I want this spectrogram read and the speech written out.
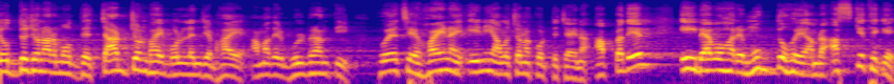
চোদ্দ জনের মধ্যে চারজন ভাই বললেন যে, ভাই, আমাদের ভুলভ্রান্তি হয়েছে, হয় নাই, এ নিয়ে আলোচনা করতে চাই না। আপনাদের এই ব্যবহারে মুগ্ধ হয়ে আমরা আজকে থেকে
